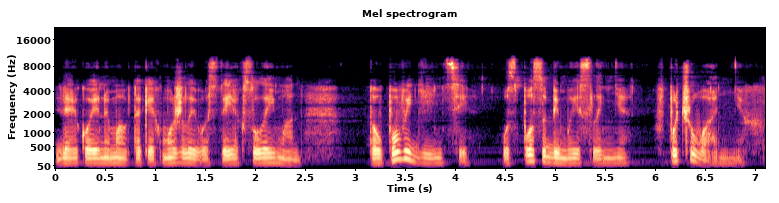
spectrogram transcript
для якої не мав таких можливостей, як сулейман, то в поведінці, у способі мислення, в почуваннях.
